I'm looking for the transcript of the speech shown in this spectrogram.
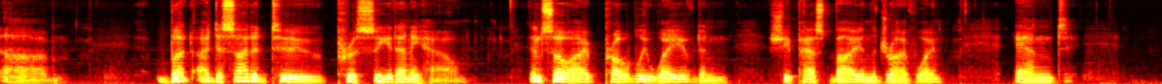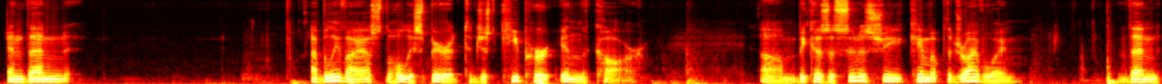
Uh, but I decided to proceed anyhow. And so I probably waved and she passed by in the driveway. And and then I believe I asked the Holy Spirit to just keep her in the car. Um, because as soon as she came up the driveway, then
